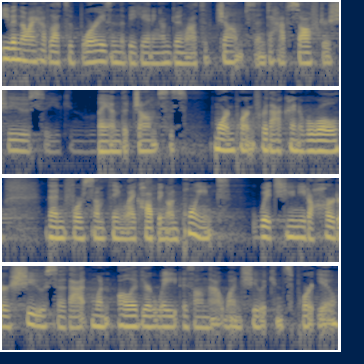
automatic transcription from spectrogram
even though I have lots of bourrées in the beginning, I'm doing lots of jumps, and to have softer shoes so you can land the jumps is more important for that kind of a role than for something like hopping on pointe, which you need a harder shoe so that when all of your weight is on that one shoe, it can support you.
